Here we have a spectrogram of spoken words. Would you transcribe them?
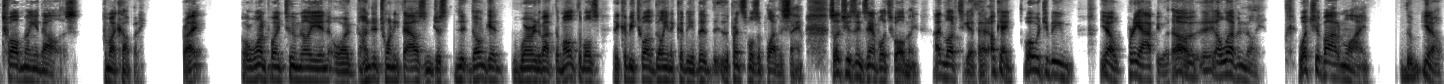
$12 million for my company right or 1.2 million or 120,000 just don't get worried about the multiples it could be 12 billion it could be the, the principles apply the same so let's use an example of 12 million i'd love to get that okay what would you be you know pretty happy with oh 11 million what's your bottom line the you know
